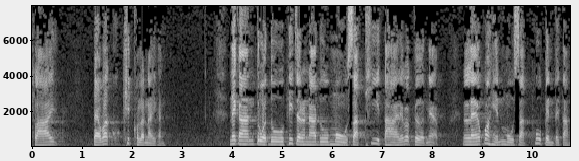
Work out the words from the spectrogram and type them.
คล้าย แต่ว่าคิดคนละในกัน ในการตรวจดูพิจารณาดูหมู่สัตว์ที่ตายแล้วก็เกิดเนี่ยแล้วก็เห็นหมู่สัตว์ผู้เป็นไปตาม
